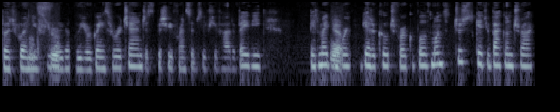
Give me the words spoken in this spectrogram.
But when That's you feel like you're going through a change, especially for instance if you've had a baby, it might be Yeah. worth get a coach for a couple of months, just get you back on track,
